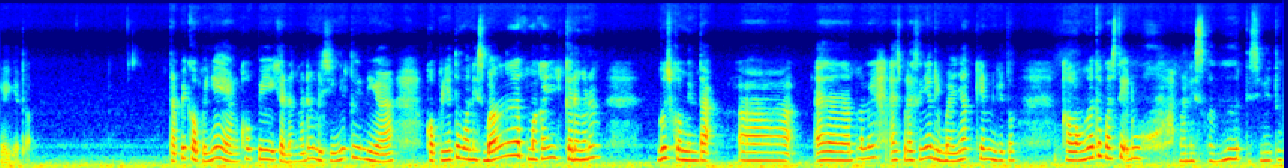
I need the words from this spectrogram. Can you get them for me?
kayak gitu. Tapi kopinya yang kopi kadang-kadang di sini tuh ini ya kopinya tuh manis banget. Makanya kadang-kadang gue suka minta uh, eh, apa namanya espressonya dibanyakin gitu. Kalau enggak tuh pasti aduh manis banget di sini tuh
